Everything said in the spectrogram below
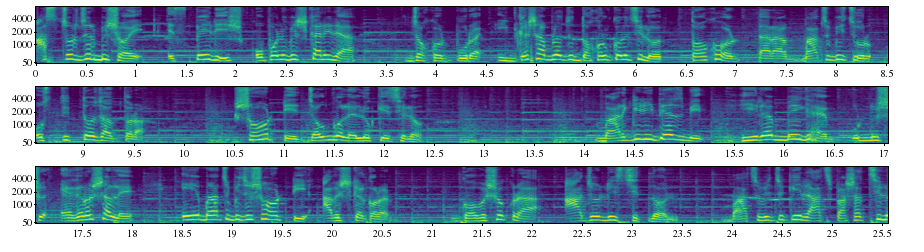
আশ্চর্যের বিষয় স্পেনিশ উপনিবেশকারীরা যখন পুরা ইনকা সাম্রাজ্য দখল করেছিল, তখন তারা মাচু পিচুর অস্তিত্ব জানত না। শহরটি জঙ্গলে লুকিয়েছিল মার্কিন ইতিহাসবিদ হিরাম বিঘ্যাম উনিশশো সালে এ মাচু পিচু শহরটি আবিষ্কার করেন। গবেষকরা আজও নিশ্চিত নন, মাচু পিচু কি রাজপ্রাসাদ ছিল,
